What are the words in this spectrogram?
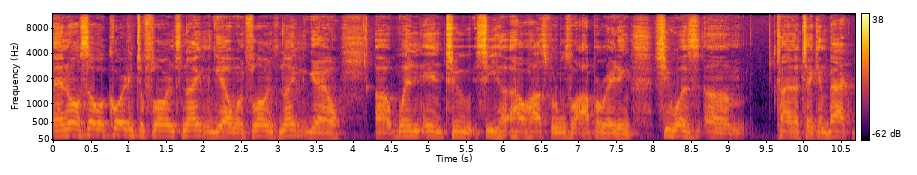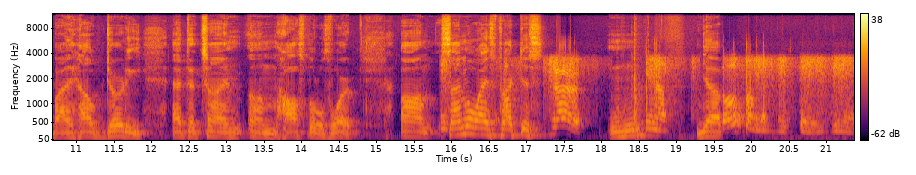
And also, according to Florence Nightingale, when Florence Nightingale uh, went in to see how hospitals were operating, she was um, kind of taken back by how dirty at the time um, hospitals were. Um, Semmelweis practice. Mm-hmm. You know. Yeah. Also, things, you know,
